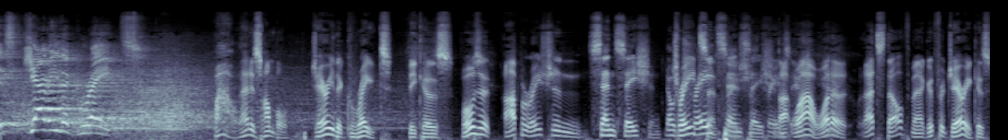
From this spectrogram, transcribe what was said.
it's Jerry the Great. Wow, that is humble. Jerry the Great, because what was it? Operation Sensation. No, Trade, trade Sensation. sensation. Uh, wow, what a that's stealth, man. Good for Jerry, because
